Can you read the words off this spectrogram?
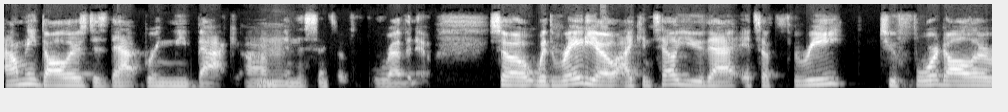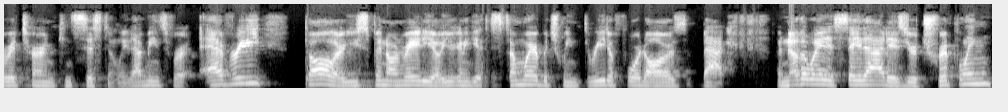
how many dollars does that bring me back um, mm-hmm. in the sense of revenue? So with radio, I can tell you that it's a three to four dollar return consistently. That means for every dollar you spend on radio, you're going to get somewhere between three to four dollars back. Another way to say that is you're tripling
